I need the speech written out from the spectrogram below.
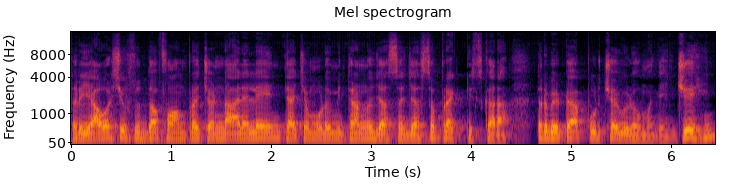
तर यावर्षीसुद्धा फॉर्म प्रचंड आलेले आहे. त्याच्यामुळे मित्रांनो जास्तीत जास्त प्रॅक्टिस करा. तर भेटूया पुढच्या व्हिडिओमध्ये जय हिंद.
